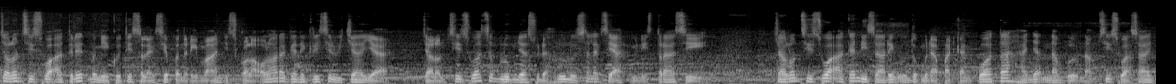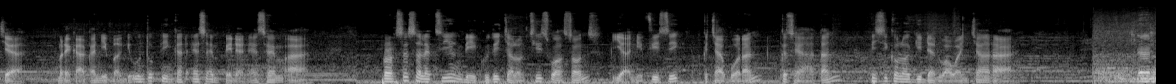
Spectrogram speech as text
calon siswa atlet mengikuti seleksi penerimaan di Sekolah Olahraga Negeri Sriwijaya. Calon siswa sebelumnya sudah lulus seleksi administrasi. Calon siswa akan disaring untuk mendapatkan kuota hanya 66 siswa saja. Mereka akan dibagi untuk tingkat SMP dan SMA. Proses seleksi yang diikuti calon siswa SONS, yakni fisik, kecaburan, kesehatan, psikologi, dan wawancara. Dan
